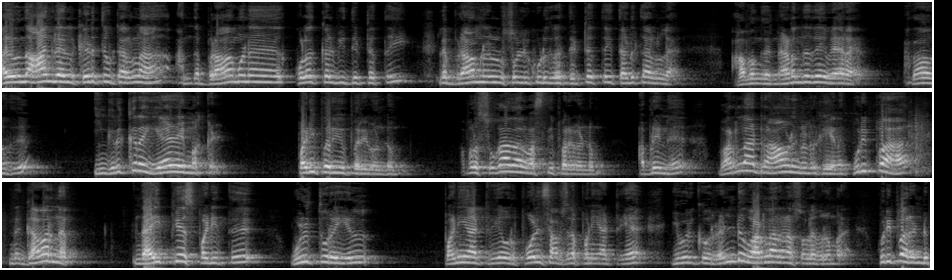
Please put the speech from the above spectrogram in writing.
அது வந்து ஆங்கிலேயர்களுக்கு கெடுத்து விட்டாருன்னா அந்த பிராமண குலக்கல்வி திட்டத்தை இல்லை பிராமணர்கள் சொல்லிக் கொடுக்குற திட்டத்தை தடுத்தார்கள்ல. அவங்க நடந்ததே வேற. அதாவது இங்கே இருக்கிற ஏழை மக்கள் படிப்பறிவு பெற வேண்டும் அப்புறம் சுகாதார வசதி பெற வேண்டும் அப்படின்னு வரலாற்று ஆவணங்கள் இருக்குது எனக்கு குறிப்பாக இந்த கவர்னர் இந்த ஐபிஎஸ் படித்து உள்துறையில் பணியாற்றிய ஒரு போலீஸ் ஆஃபீஸரில் பணியாற்றிய இவருக்கு ஒரு ரெண்டு வரலாறு நான் சொல்ல விரும்புகிறேன் குறிப்பாக ரெண்டு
